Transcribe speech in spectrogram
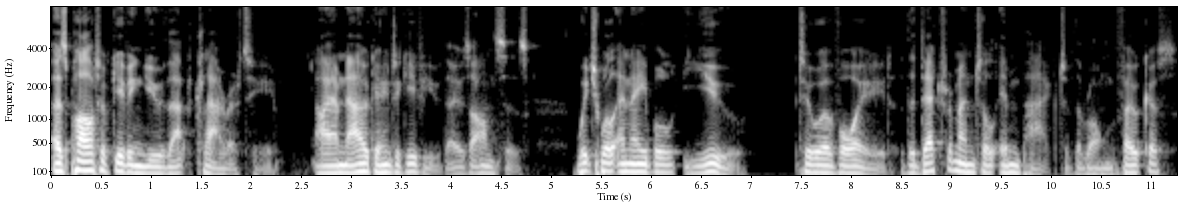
As part of giving you that clarity, I am now going to give you those answers, which will enable you to avoid the detrimental impact of the wrong focus,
